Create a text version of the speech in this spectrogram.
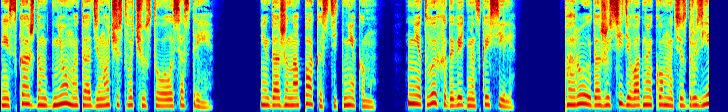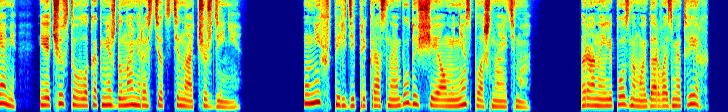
И с каждым днем это одиночество чувствовалось острее. И даже напакостить некому. Нет выхода ведьминской силе. Порою, даже сидя в одной комнате с друзьями, я чувствовала, как между нами растет стена отчуждения. У них впереди прекрасное будущее, а у меня сплошная тьма. Рано или поздно мой дар возьмет верх,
